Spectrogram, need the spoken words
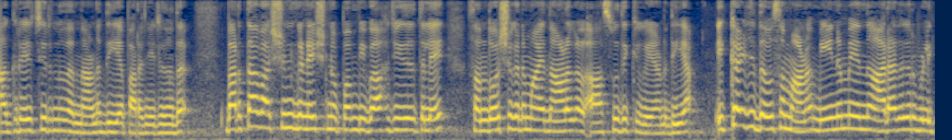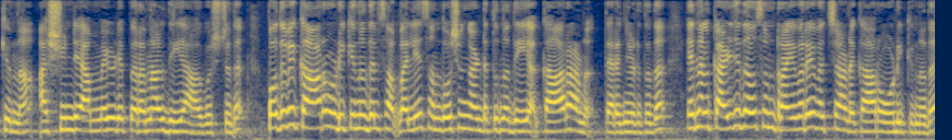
ആഗ്രഹിച്ചിരുന്നതെന്നാണ് ദിയ പറഞ്ഞിരുന്നത്. ഭർത്താവ് അശ്വിൻ ഗണേഷിനൊപ്പം വിവാഹ ജീവിതത്തിലെ സന്തോഷകരമായ നാളുകൾ ആസ്വദിക്കുകയാണ് ദിയ. ഇക്കഴിഞ്ഞ ദിവസമാണ് മീനമ്മ എന്ന് ആരാധകർ വിളിക്കുന്ന അശ്വിന്റെ അമ്മയുടെ പിറന്നാൾ ദിയ ആഘോഷിച്ചത്. പൊതുവെ കാർ ഓടിക്കുന്നതിൽ വലിയ സന്തോഷം കണ്ടെത്തുന്ന ദിയ കാറാണ് തെരഞ്ഞെടുത്തത്. എന്നാൽ കഴിഞ്ഞ ദിവസം ഡ്രൈവറെ വെച്ചാണ് കാർ ഓടിക്കുന്നത്.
